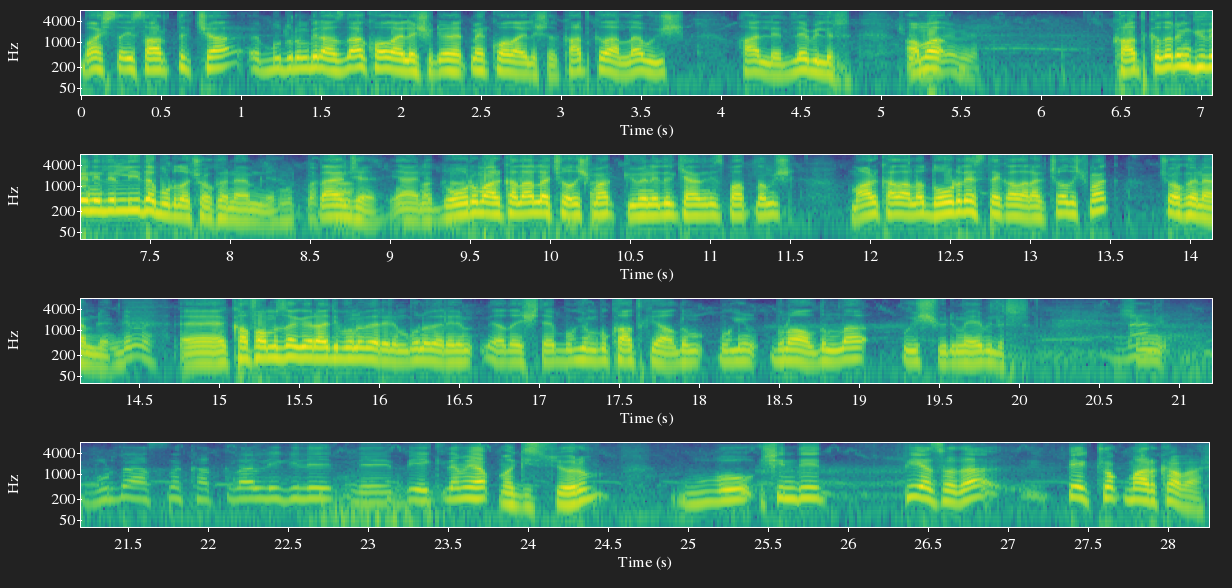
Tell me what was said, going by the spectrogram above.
baş sayısı arttıkça e, bu durum biraz daha kolaylaşır, yönetmek kolaylaşır. Katkılarla bu iş halledilebilir. Ama Çözülebilir. Katkıların güvenilirliği de burada çok önemli. Mutlaka, Bence. Yani mutlaka. doğru markalarla çalışmak, güvenilir kendini ispatlamış markalarla doğru destek alarak çalışmak çok önemli. Değil mi? Ee, kafamıza göre hadi bunu verelim, bunu verelim ya da işte bugün bu katkıyı aldım, bugün bunu aldımla bu iş yürümeyebilir. Ben burada aslında katkılarla ilgili e, bir ekleme yapmak istiyorum. Bu şimdi piyasada pek çok marka var.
